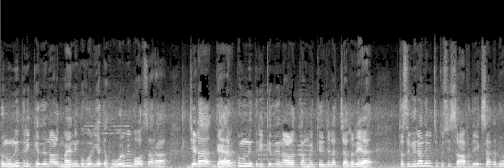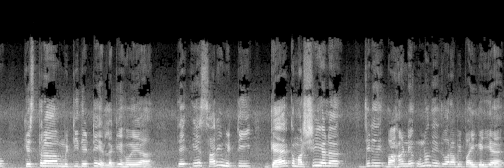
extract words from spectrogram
ਕਾਨੂੰਨੀ ਤਰੀਕੇ ਦੇ ਨਾਲ ਮਾਈਨਿੰਗ ਹੋ ਰਹੀ ਹੈ ਤੇ ਹੋਰ ਵੀ ਬਹੁਤ ਸਾਰਾ ਜਿਹੜਾ ਗੈਰ ਕਾਨੂੰਨੀ ਤਰੀਕੇ ਦੇ ਨਾਲ ਕੰਮ ਇੱਥੇ ਜਿਹੜਾ ਚੱਲ ਰਿਹਾ ਹੈ। ਤਸਵੀਰਾਂ ਦੇ ਵਿੱਚ ਤੁਸੀਂ ਸਾਫ਼ ਦੇਖ ਸਕਦੇ ਹੋ ਕਿਸ ਤਰ੍ਹਾਂ ਮਿੱਟੀ ਦੇ ਢੇਰ ਲੱਗੇ ਹੋਏ ਆ ਤੇ ਇਹ ਸਾਰੀ ਮਿੱਟੀ ਗੈਰ ਕਮਰਸ਼ੀਅਲ ਜਿਹੜੇ ਵਾਹਨ ਨੇ ਉਹਨਾਂ ਦੇ ਦੁਆਰਾ ਵੀ ਪਾਈ ਗਈ ਹੈ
